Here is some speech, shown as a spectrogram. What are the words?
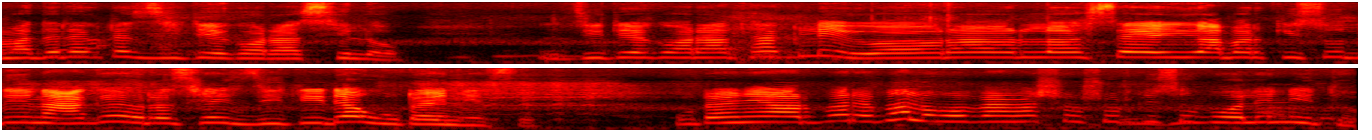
আমাদের একটা জিটে করা ছিল। জিটে করা থাকলে ওরা হলো সেই আবার কিছুদিন আগে ওরা সেই জিটিটা উঠাই নিয়েছে। উঠাই নেওয়ার পরে ভালোভাবে আমার শ্বশুর কিছু বলেনি তো।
